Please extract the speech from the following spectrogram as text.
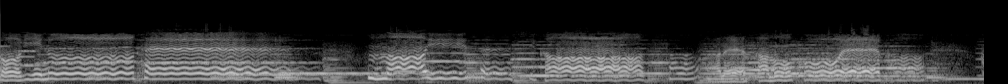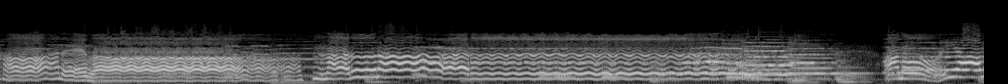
と心にぬて泣いて叱った姉さんの声か鐘が鳴る鳴る。あの山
